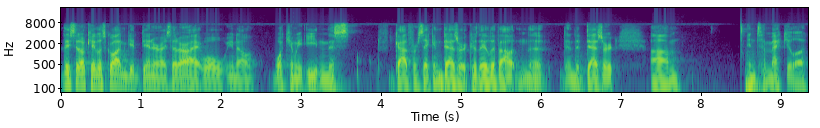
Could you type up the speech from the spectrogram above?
they said, okay, let's go out and get dinner. I said, all right, well, you know, what can we eat in this godforsaken desert because they live out in the in the desert um, in Temecula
